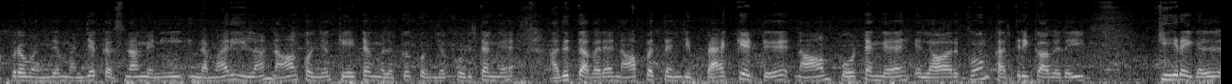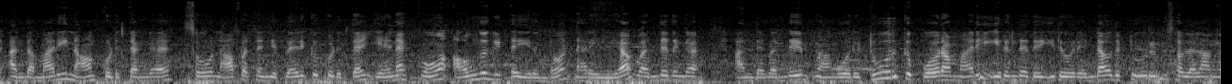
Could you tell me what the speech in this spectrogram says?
அப்புறம் வந்து மஞ்சள் கரிசனாங்கனி இந்த மாதிரிலாம் நான் கொஞ்சம் கேட்டவங்களுக்கு கொஞ்சம் கொடுத்தேங்க. அது தவிர நாற்பத்தஞ்சு பேக்கெட்டு நான் போட்டேங்க. எல்லாருக்கும் கத்திரிக்காய் விதை கீரைகள் அந்த மாதிரி நான் கொடுத்தேங்க. ஸோ நாற்பத்தஞ்சு பேருக்கு கொடுத்தேன். எனக்கும் அவங்கக்கிட்ட இருந்தும் நிறையா வந்ததுங்க. அந்த வந்து நாங்கள் ஒரு டூருக்கு போகிற மாதிரி இருந்தது. இது ஒரு ரெண்டாவது டூருன்னு சொல்லலாங்க.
